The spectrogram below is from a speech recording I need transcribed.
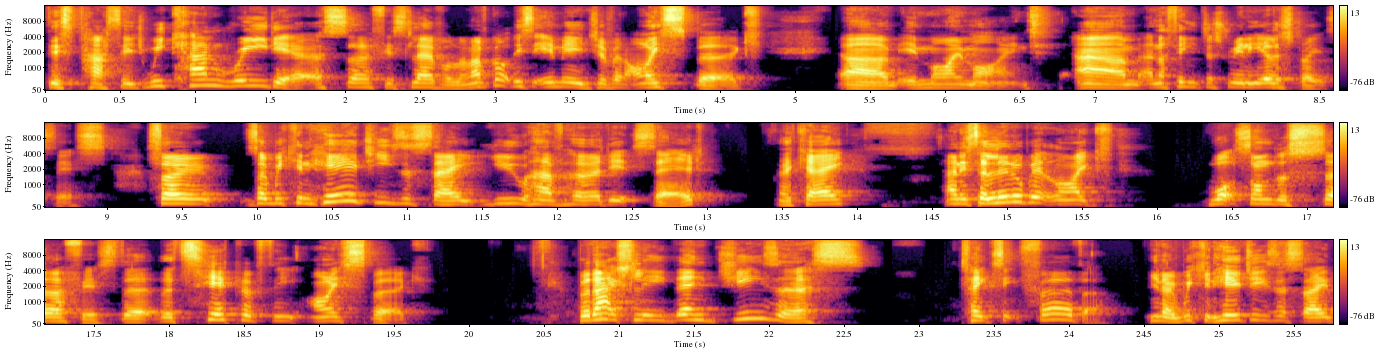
this passage, we can read it at a surface level. And I've got this image of an iceberg um, in my mind. Um, and I think it just really illustrates this. So, so we can hear Jesus say, You have heard it said, okay? And it's a little bit like what's on the surface, the, the tip of the iceberg. But actually, then Jesus takes it further. You know, we can hear Jesus say,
